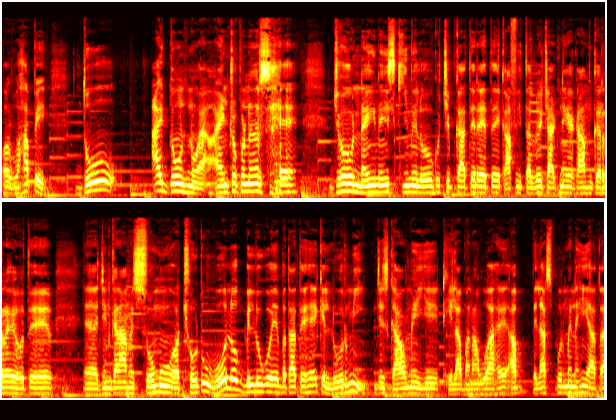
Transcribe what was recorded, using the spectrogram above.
और वहाँ पे दो आई डोंट नो एंट्रप्रनर्स है जो नई नई स्कीमें लोगों को चिपकाते रहते हैं, काफ़ी तलवे चाटने का काम कर रहे होते हैं। जिनका नाम है सोमू और छोटू, वो लोग बिल्लू को ये बताते हैं कि लोरमी, जिस गाँव में ये ठेला बना हुआ है, अब बिलासपुर में नहीं आता,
